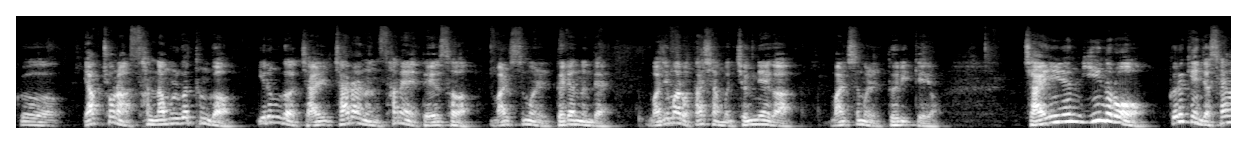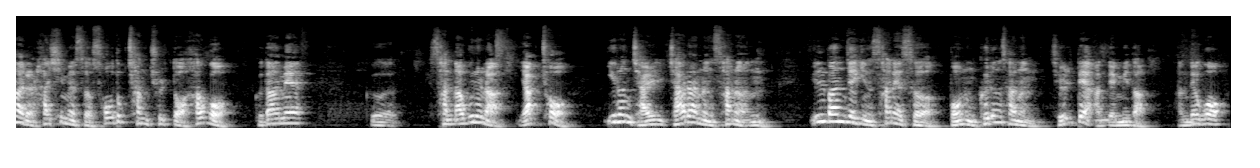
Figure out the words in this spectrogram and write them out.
그 약초나 산나물 같은 거 이런 거 잘 자라는 산에 대해서 말씀을 드렸는데 마지막으로 다시 한번 정리해가 말씀을 드릴게요. 자연인으로 그렇게 이제 생활을 하시면서 소득 창출도 하고 그 다음에 그 산나물이나 약초 이런 잘 자라는 산은 일반적인 산에서 보는 그런 산은 절대 안 됩니다. 안 되고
